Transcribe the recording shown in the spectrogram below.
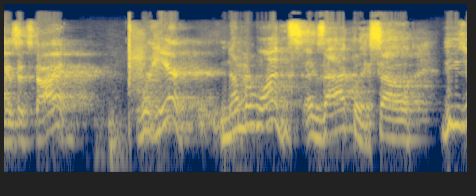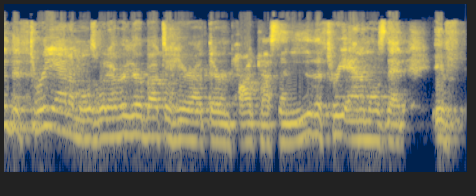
guess it's time. we're here. Number ones, exactly. So these are the three animals, whatever you're about to hear out there in podcast land, these are the three animals that if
